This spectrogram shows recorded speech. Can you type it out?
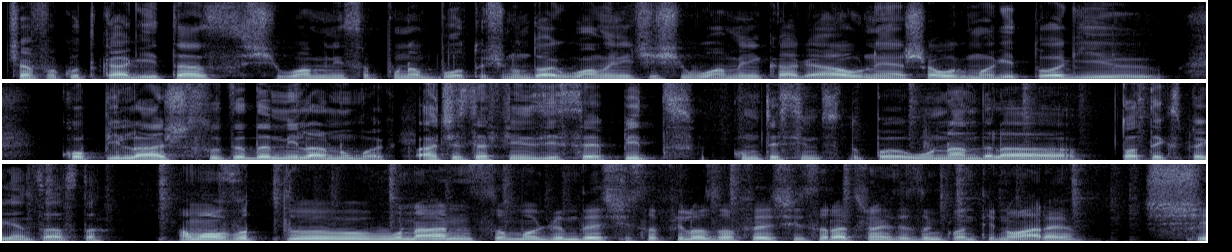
ce a făcut Caritas și oamenii să pună botul. Și nu doar oamenii, ci și oamenii care au, noi așa, urmăritori copilași, sute de mii la număr. Acestea fiind zise, Pit, cum te simți după un an de la toată experiența asta? Am avut uh, un an să mă gândesc și să filozofez și să raționalizez în continuare. Și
